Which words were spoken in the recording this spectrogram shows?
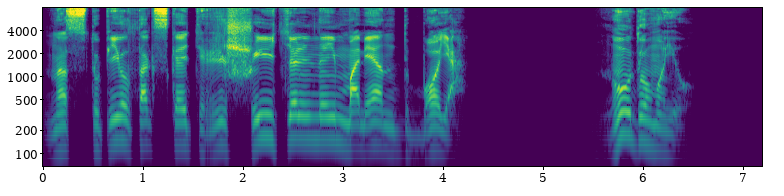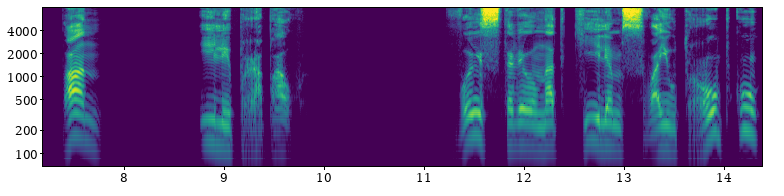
Наступил, так сказать, решительный момент боя. Ну, думаю, пан или пропал. Выставил над килем свою трубку,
